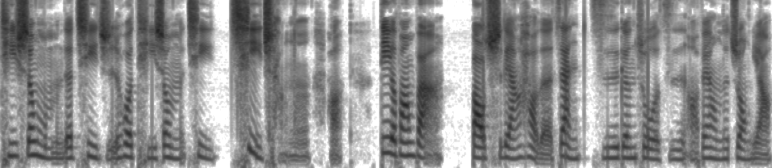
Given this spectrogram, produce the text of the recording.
提升我们的气质或提升我们气气场呢？好。第一个方法，保持良好的站姿跟坐姿啊，非常的重要。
